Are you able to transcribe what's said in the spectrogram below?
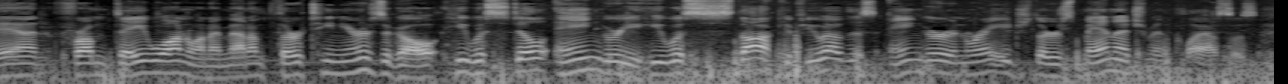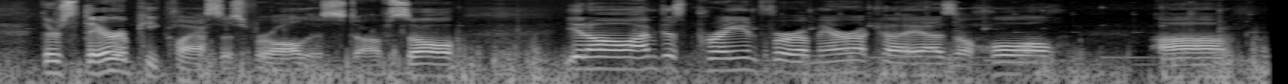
and from day one, when I met him 13 years ago, he was still angry. He was stuck. If you have this anger and rage, there's management classes, there's therapy classes for all this stuff. So, you know, I'm just praying for America as a whole. Um,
